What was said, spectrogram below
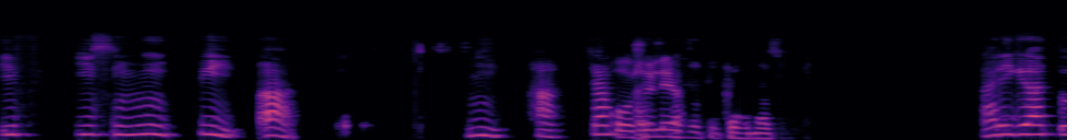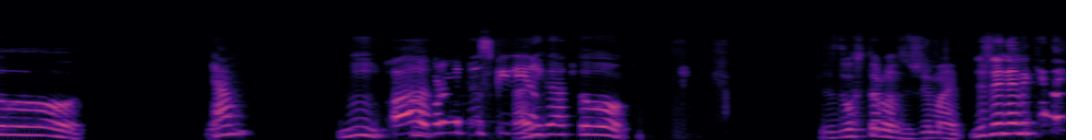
If is ni pi а ни ха О, железо тут у нас. Аригато. Ням. Ни. А, обратно скелет. Аригато. З двох сторон зжимаємо. Держи, не викидай.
